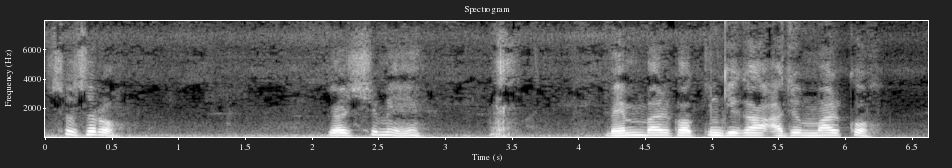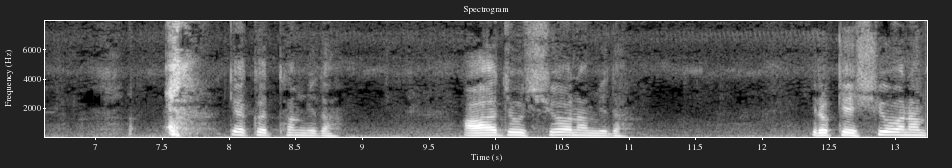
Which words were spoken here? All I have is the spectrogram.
스스로 열심히 맨발 걷기가 아주 맑고 깨끗합니다. 아주 시원합니다. 이렇게 시원함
